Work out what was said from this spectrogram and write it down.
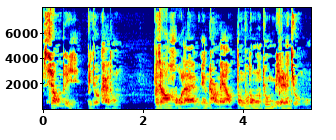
相对比较开通，不像后来明朝那样动不动就灭人九族，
